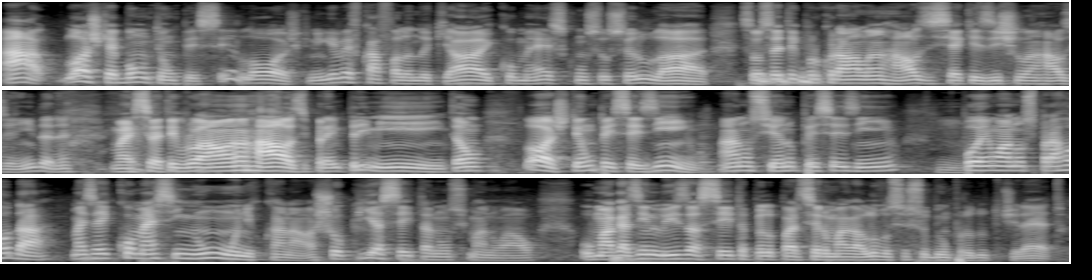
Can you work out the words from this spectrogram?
Ah, lógico, é bom ter um PC? Lógico. Ninguém vai ficar falando aqui, ai, comece com o seu celular. Se você tem que procurar uma lan house, se é que existe lan house ainda, né? Mas você vai ter que procurar uma lan house para imprimir. Então, lógico, tem um PCzinho, anunciando o PCzinho, põe um anúncio para rodar. Mas aí começa em um único canal. A Shopee aceita anúncio manual. O Magazine Luiza aceita pelo parceiro Magalu você subir um produto direto.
